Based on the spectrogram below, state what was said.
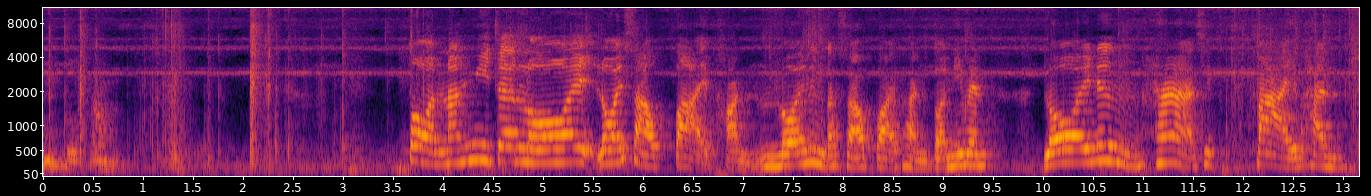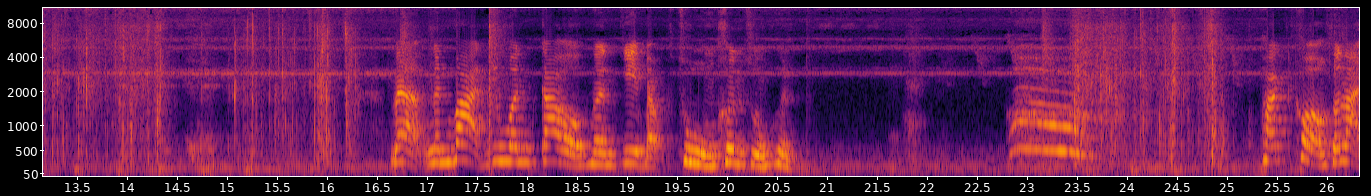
อีบตกต่ำตอนนั้นมีแต่ร้อยร้อยสาวปลายพันร้อยหนึ่งกับสาวปลายพัน ตอนนี้มันร้อยหนึ่งห้าสิบ ปลายพัน แบบเงินบาทยวนเก้า เงินกีบแบบสูงขึ้นสูงขึ้น พัดของส่วนหลาย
